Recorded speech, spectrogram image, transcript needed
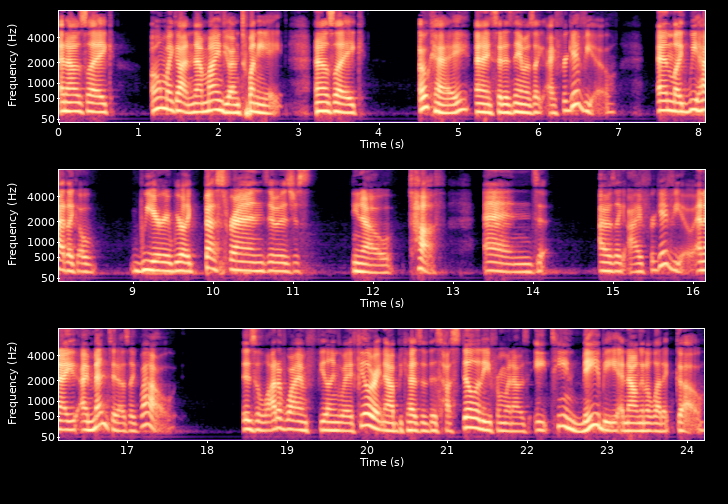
And I was like, oh my God. Now, mind you, I'm 28. And I was like, okay. And I said his name. I was like, I forgive you. And like we had like a weird, we were like best friends. It was just, you know, tough. And I was like, I forgive you. And I, I meant it. I was like, wow, is a lot of why I'm feeling the way I feel right now because of this hostility from when I was 18, maybe, and now I'm gonna let it go.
